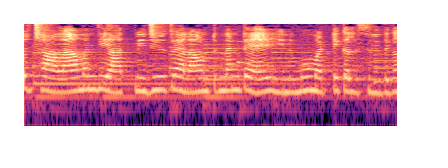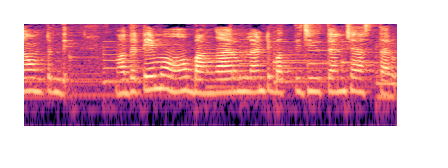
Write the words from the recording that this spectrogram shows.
చాలామంది ఆత్మీయ జీవితం ఎలా ఉంటుందంటే ఇనుము మట్టి కలిసినదిగా ఉంటుంది. మొదటేమో బంగారం లాంటి భక్తి జీవితాన్ని చేస్తారు.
